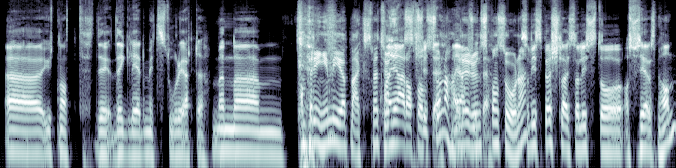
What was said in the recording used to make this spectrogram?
Uh, uten at det, det, gleder mitt store hjerte. Men um, Han bringer mye oppmerksomhet rundt sponsorene. eller rundt sponsorene. Så Hvis Specialized har lyst til å assosieres med han,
